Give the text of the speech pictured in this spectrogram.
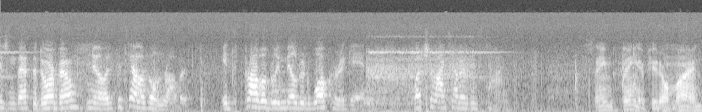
Isn't that the doorbell? No, it's the telephone, Robert. It's probably Mildred Walker again. What shall I tell her this time? Same thing, if you don't mind.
